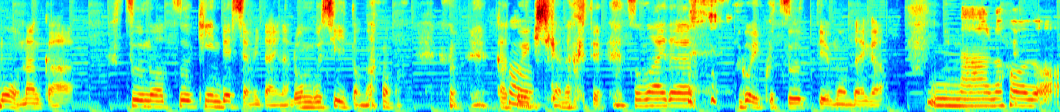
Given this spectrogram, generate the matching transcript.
もうなんか普通の通勤列車みたいなロングシートの 各駅しかなくて、その間すごい苦痛っていう問題がなるほど。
